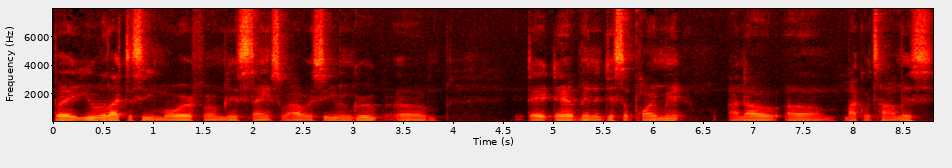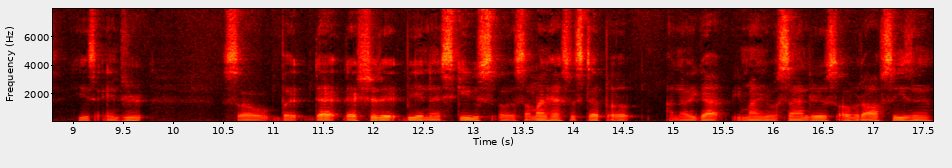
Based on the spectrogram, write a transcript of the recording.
But you would like to see more from this Saints wide receiving group. Um, they they have been a disappointment. I know um, Michael Thomas he's injured, so but that that shouldn't be an excuse. Uh, somebody has to step up. I know you got Emmanuel Sanders over the offseason.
